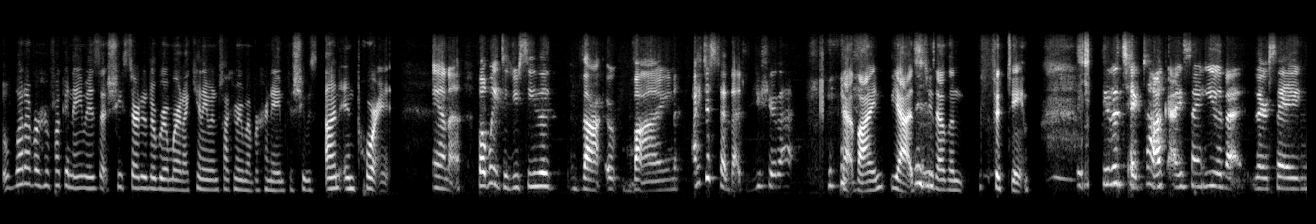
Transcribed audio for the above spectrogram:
whatever her fucking name is that she started a rumor and I can't even fucking remember her name because she was unimportant. Anna. But wait, did you see the vi- uh, Vine? I just said that. Did you hear that? that Vine? Yeah, it's 2015. see the TikTok I sent you that they're saying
